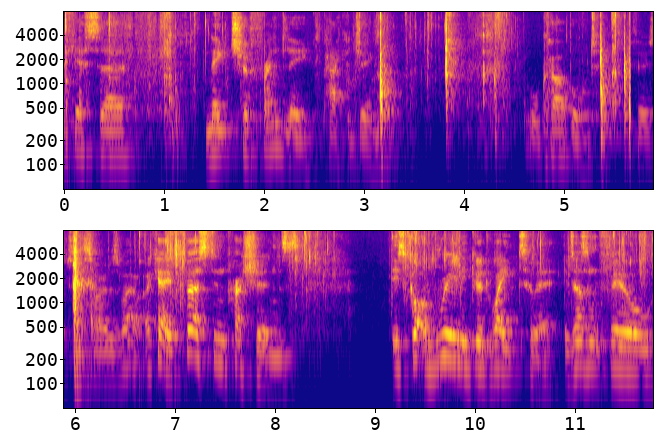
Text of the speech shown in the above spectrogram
I guess, uh, nature-friendly packaging. All cardboard. Those to the side as well. Okay, first impressions it's got a really good weight to it. It doesn't feel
